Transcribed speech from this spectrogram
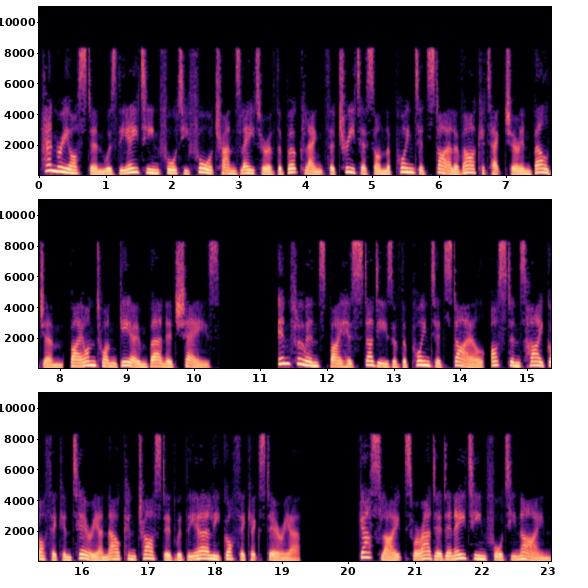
Henry Austin was the 1844 translator of the book-length A Treatise on the Pointed Style of Architecture in Belgium, by Antoine Guillaume Bernard Schayes. Influenced by his studies of the pointed style, Austin's high Gothic interior now contrasted with the early Gothic exterior. Gaslights were added in 1849.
